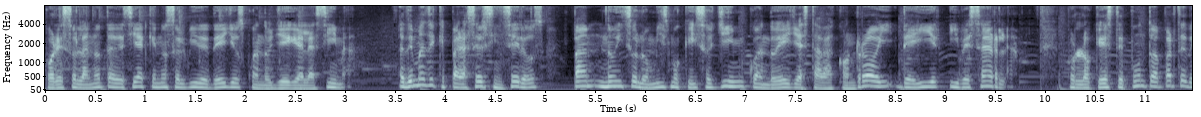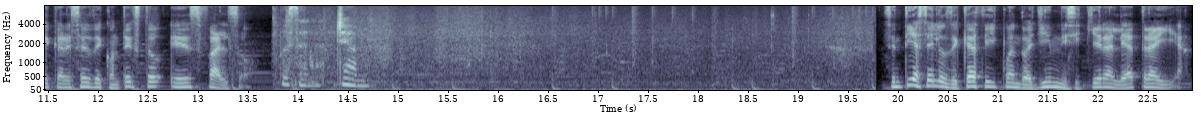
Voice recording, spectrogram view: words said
por eso la nota decía que no se olvide de ellos cuando llegue a la cima. Además de que para ser sinceros, Pam no hizo lo mismo que hizo Jim cuando ella estaba con Roy de ir y besarla, por lo que este punto aparte de carecer de contexto es falso. Sentía celos de Kathy cuando a Jim ni siquiera le atraía.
